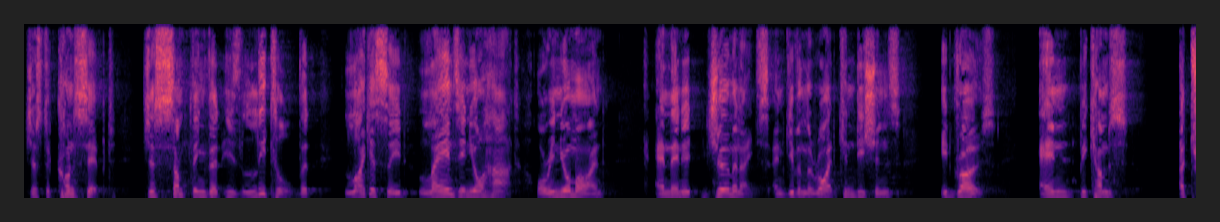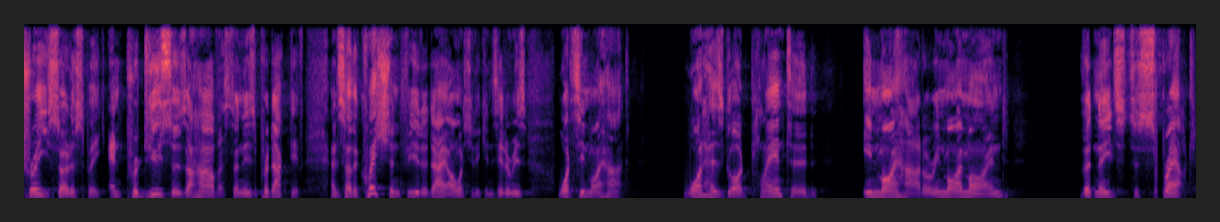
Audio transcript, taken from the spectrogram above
just a concept, just something that is little, that like a seed lands in your heart or in your mind, and then it germinates. And given the right conditions, it grows and becomes a tree, so to speak, and produces a harvest and is productive. And so the question for you today, I want you to consider is what's in my heart? What has God planted in my heart or in my mind that needs to sprout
